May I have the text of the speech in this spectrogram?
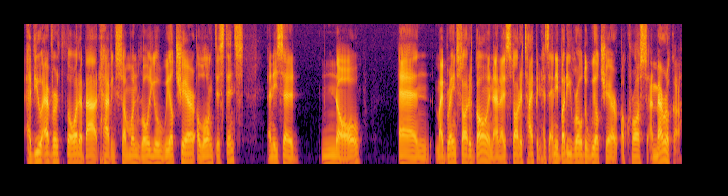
Have you ever thought about having someone roll your wheelchair a long distance? And he said, No. And my brain started going and I started typing, Has anybody rolled a wheelchair across America?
